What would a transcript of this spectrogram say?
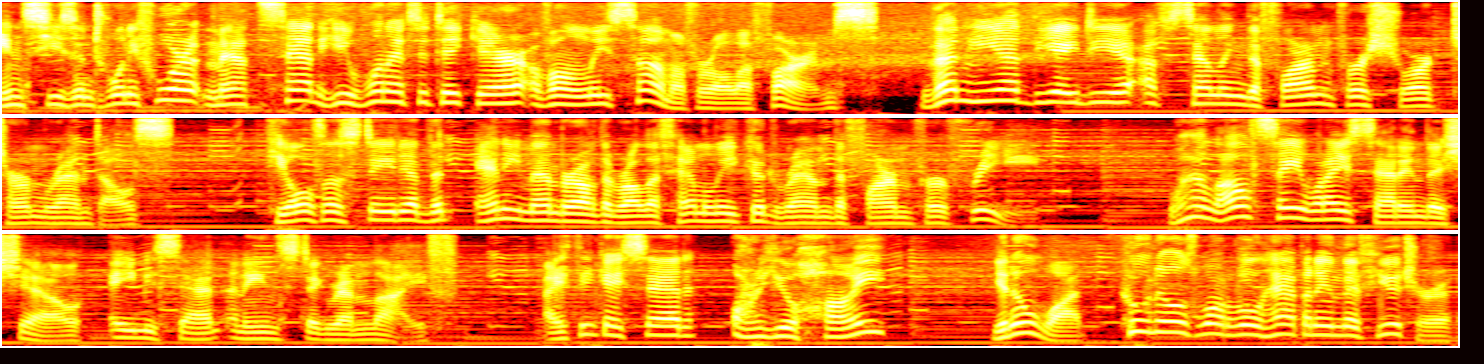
In season 24, Matt said he wanted to take care of only some of Roloff farms. Then he had the idea of selling the farm for short-term rentals. He also stated that any member of the Roloff family could rent the farm for free. Well, I'll say what I said in the show, Amy said on Instagram Live. I think I said, are you high? You know what, who knows what will happen in the future,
